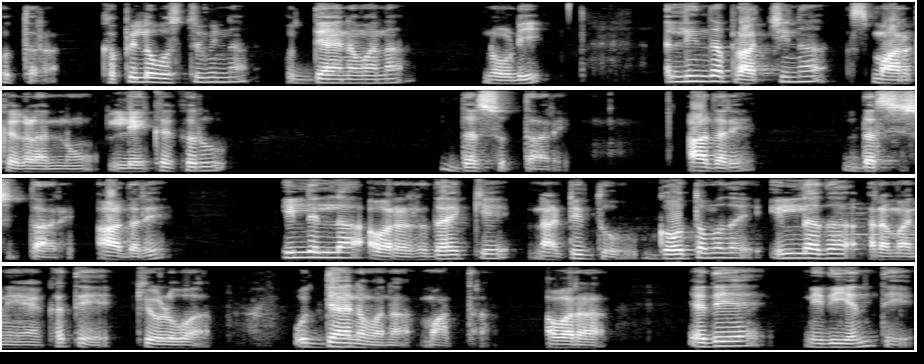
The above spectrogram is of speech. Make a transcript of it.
ಉತ್ತರ, ಕಪಿಲ ವಸ್ತುವಿನ ಉದ್ಯಾನವನ ನೋಡಿ. ಅಲ್ಲಿಂದ ಪ್ರಾಚೀನ ಸ್ಮಾರಕಗಳನ್ನು ಲೇಖಕರು ಧರಿಸುತ್ತಾರೆ. ಆದರೆ, ದರ್ಶಿಸುತ್ತಾರೆ. ಆದರೆ, ಇಲ್ಲೆಲ್ಲ ಅವರ ಹೃದಯಕ್ಕೆ ನಾಟಿದ್ದು ಗೌತಮದ ಇಲ್ಲದ ಅರಮನೆಯ ಕತೆ ಕೇಳುವ ಉದ್ಯಾನವನ ಮಾತ್ರ. ಅವರ ಎದೆಯ ನಿಧಿಯಂತೆ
